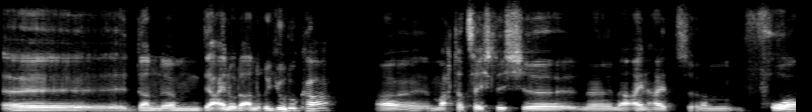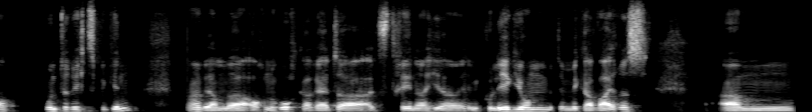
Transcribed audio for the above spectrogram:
äh, dann ähm, der ein oder andere Judoka äh, macht tatsächlich äh, eine, eine Einheit ähm, vor Unterrichtsbeginn. Ja, wir haben da auch einen Hochkaräter als Trainer hier im Kollegium mit dem Mika Virus. Ähm,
